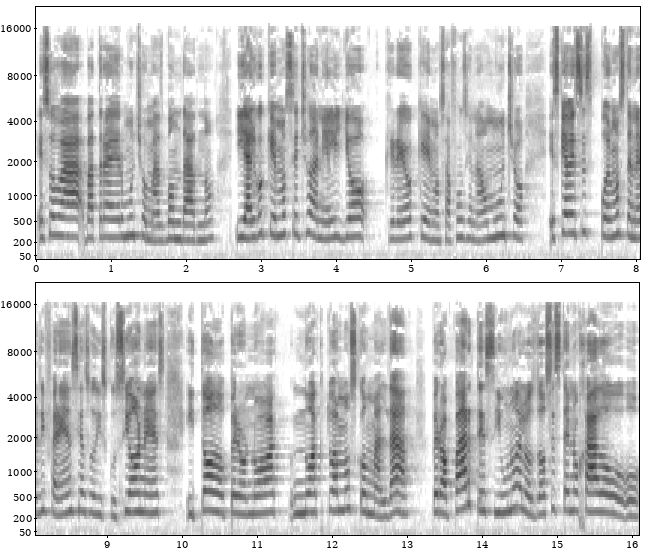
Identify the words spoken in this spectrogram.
eso va, va a traer mucho más bondad, ¿no? Y algo que hemos hecho Daniel y yo creo que nos ha funcionado mucho es que a veces podemos tener diferencias o discusiones y todo, pero no, no actuamos con maldad. Pero aparte, si uno de los dos está enojado o,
